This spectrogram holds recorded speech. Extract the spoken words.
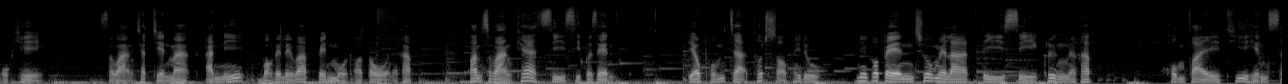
โอเค สว่างชัดเจนมาก อันนี้บอกได้เลยว่าเป็นโหมดออโต้นะครับ ความสว่างแค่ 40%เดี๋ยวผมจะทดสอบให้ดู นี่ก็เป็นช่วงเวลาตีสี่ครึ่งนะครับโคมไฟที่เห็นแส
